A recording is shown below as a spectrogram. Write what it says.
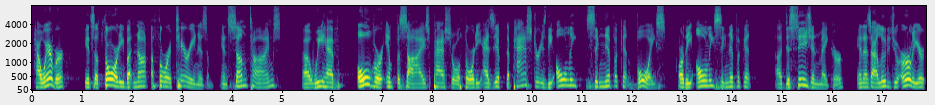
However, it's authority, but not authoritarianism. And sometimes uh, we have overemphasized pastoral authority as if the pastor is the only significant voice or the only significant uh, decision maker. And as I alluded to earlier,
